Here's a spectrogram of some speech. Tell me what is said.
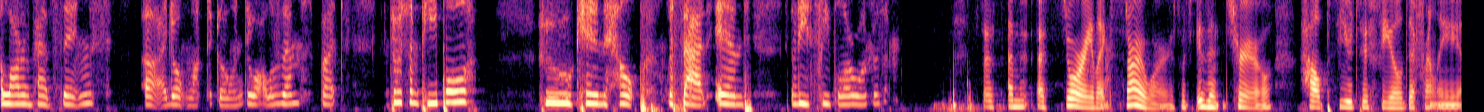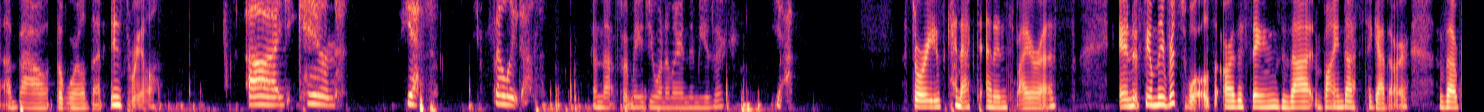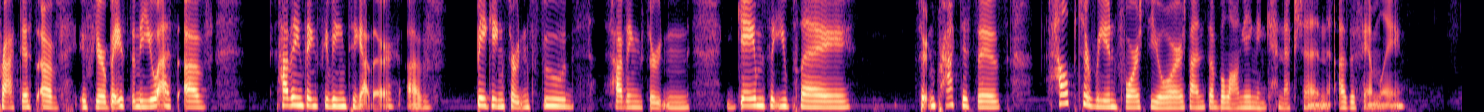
a lot of bad things. Uh, I don't want to go into all of them, but there's some people who can help with that, and these people are one of them. So, s- a, mo- a story like Star Wars, which isn't true, helps you to feel differently about the world that is real. Uh, you can. Yes, it really does. And that's what made you want to learn the music? Yeah. Stories connect and inspire us. And family rituals are the things that bind us together. The practice of, if you're based in the US, of having Thanksgiving together, of baking certain foods, having certain games that you play, certain practices help to reinforce your sense of belonging and connection as a family.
